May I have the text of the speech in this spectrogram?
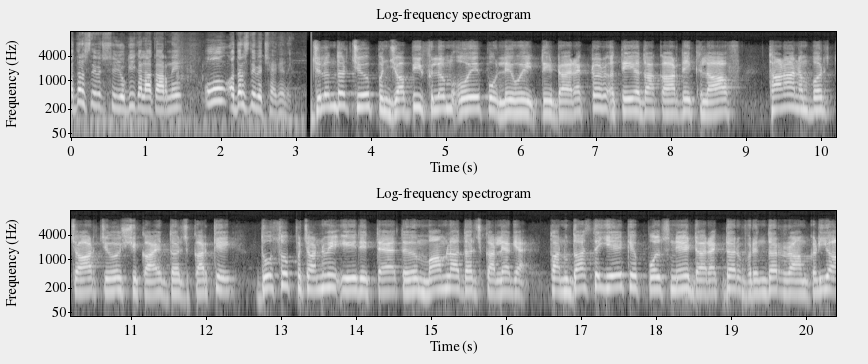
ਅਦਰਸ ਦੇ ਵਿੱਚ ਸਹਿਯੋਗੀ ਕਲਾਕਾਰ ਨੇ ਉਹ ਅਦਰਸ ਦੇ ਵਿੱਚ ਹੈਗੇ ਨੇ। ਜਲੰਧਰ 'ਚ ਪੰਜਾਬੀ ਫਿਲਮ ਓਏ ਭੋਲੇ ਹੋਏ ਤੇ ਡਾਇਰੈਕਟਰ ਅਤੇ ਅਦਾਕਾਰ ਦੇ ਖਿਲਾਫ ਥਾਣਾ ਨੰਬਰ 4 'ਚ ਸ਼ਿਕਾਇਤ ਦਰਜ ਕਰਕੇ 295 ਏ ਦੇ ਤਹਿਤ ਮਾਮਲਾ ਦਰਜ ਕਰ ਲਿਆ ਗਿਆ ਹੈ। ਤੁਹਾਨੂੰ ਦੱਸ ਦਈਏ ਕਿ ਪੁਲਿਸ ਨੇ ਡਾਇਰੈਕਟਰ ਵਰਿੰਦਰ ਰਾਮਗੜੀਆ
